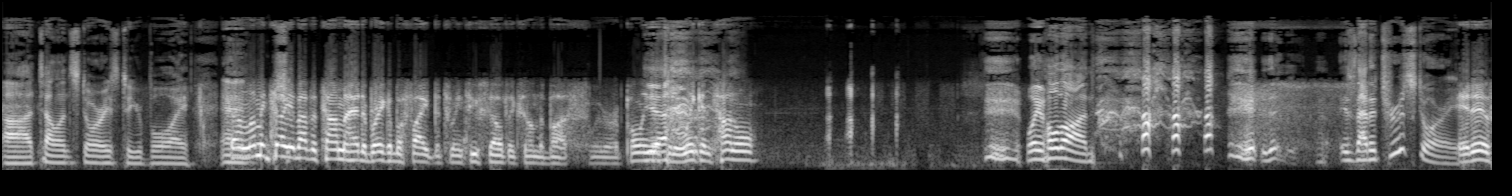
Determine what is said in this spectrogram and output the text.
uh, telling stories to your boy. And so let me tell you about the time I had to break up a fight between two Celtics on the bus. We were pulling Yeah. into the Lincoln Tunnel. Wait, hold on. Is that a true story? It is.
